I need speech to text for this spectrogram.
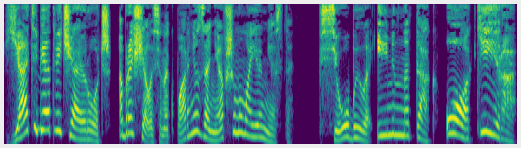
«Я тебе отвечаю, Родж», — обращалась она к парню, занявшему мое место. «Все было именно так. О, Кира!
